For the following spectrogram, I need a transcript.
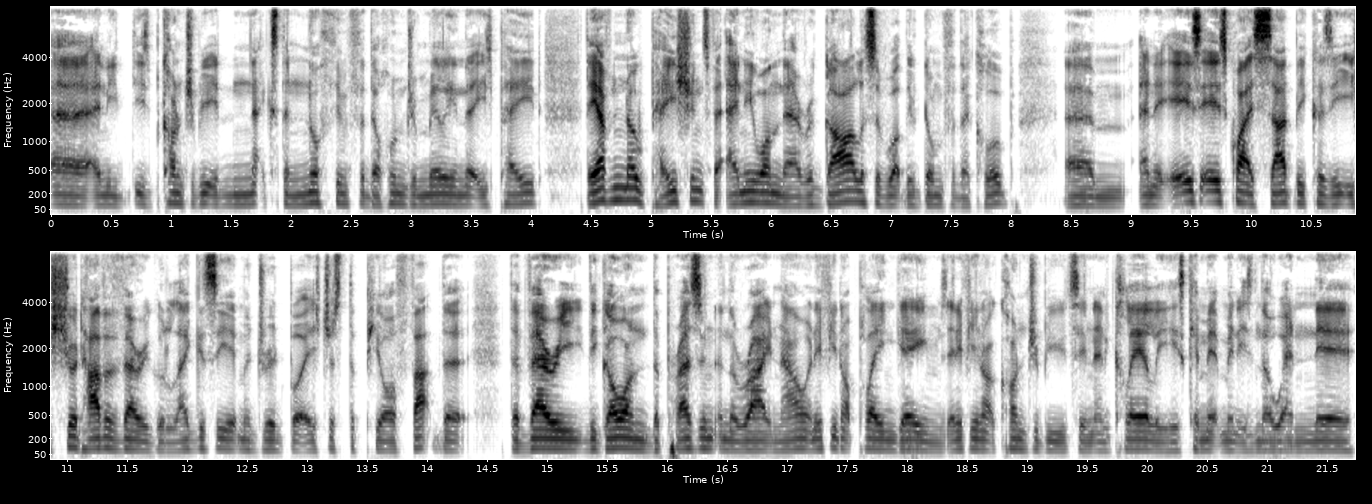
uh, and he, he's contributed next to nothing for the 100 million that he's paid. They have no patience for anyone there, regardless of what they've done for the club. Um, and it is, it is quite sad because he, he, should have a very good legacy at Madrid, but it's just the pure fact that the very they go on the present and the right now. And if you're not playing games and if you're not contributing, and clearly his commitment is nowhere near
